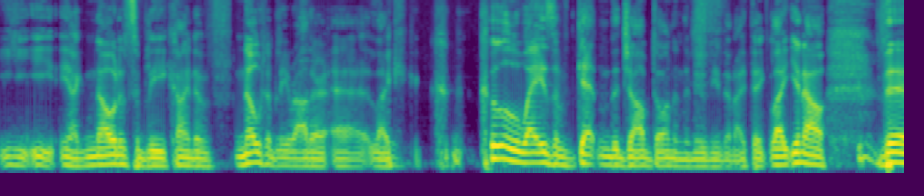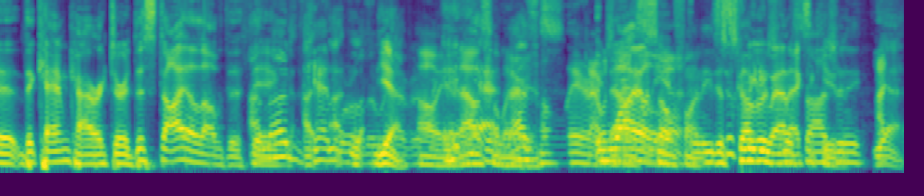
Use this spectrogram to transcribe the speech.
y- y- like noticeably kind of notably rather, uh, like c- cool ways of getting the job done in the movie that I think, like you know, the the Ken character, the style of the I thing. loved Ken World. Or yeah. Oh yeah, that was Yeah, hilarious. That's hilarious. That was Wild. funny, so yeah. fun. When he It's just discovers really well misogyny. executed. Yeah.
